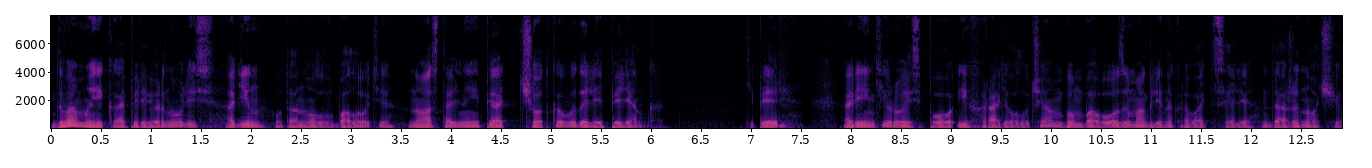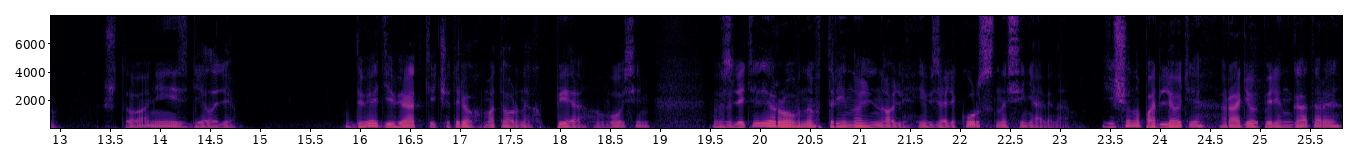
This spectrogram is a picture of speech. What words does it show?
Два маяка перевернулись, один утонул в болоте, но остальные пять четко выдали пеленг. Теперь Ориентируясь по их радиолучам, бомбовозы могли накрывать цели даже ночью. Что они и сделали. Две девятки четырехмоторных П-8 взлетели ровно в 3.00 и взяли курс на Синявино. Еще на подлете радиопеленгаторы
